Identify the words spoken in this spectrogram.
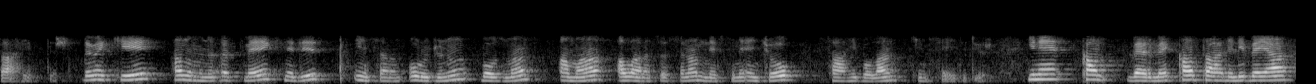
sahiptir. Demek ki hanımını öpmek nedir? İnsanın orucunu bozmaz ama Allah Resulü Aleyhisselam nefsine en çok sahip olan kimseydi diyor. Yine kan vermek, kan tahlili veya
